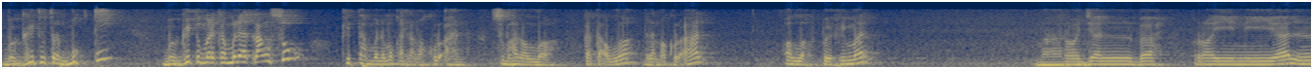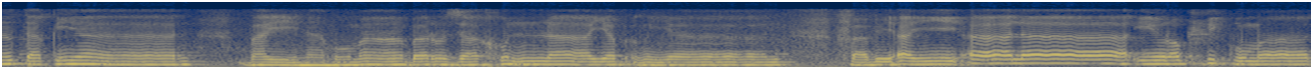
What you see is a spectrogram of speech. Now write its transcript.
Begitu terbukti, begitu mereka melihat langsung, kita menemukan dalam Al-Quran. Subhanallah. Kata Allah dalam Al-Quran, Allah berfirman, Marajal bahraini yaltaqiyan bainahuma barzakhun la yabghiyan fabi'ayyi ala'i rabbikuma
